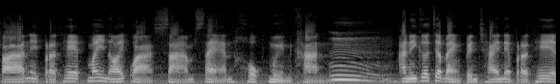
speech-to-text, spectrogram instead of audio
ฟ้าในประเทศไม่น้อยกว่า 360,000 คันอืมอันนี้ก็จะแบ่งเป็นใช้ในประเทศ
